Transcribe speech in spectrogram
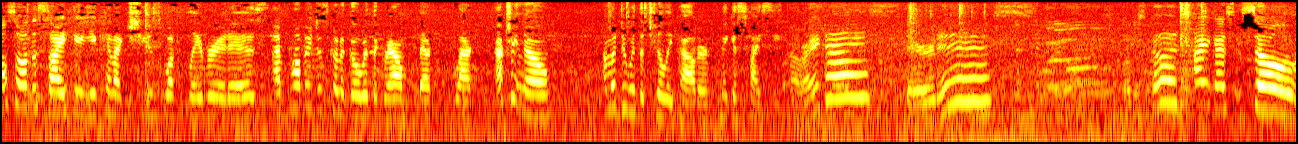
also on the side here, you can like choose what flavor it is. I'm probably just gonna go with the ground black. Actually, no. I'm gonna do with the chili powder. Make it spicy. All right, guys. There it is good. All right, guys. So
